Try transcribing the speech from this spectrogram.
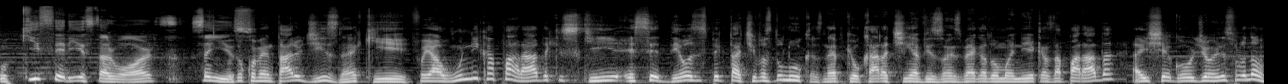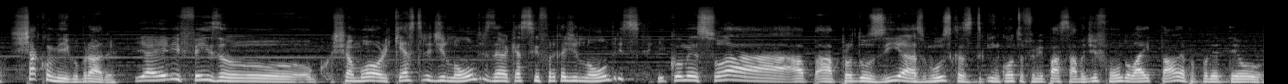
O que seria Star Wars sem O isso? documentário diz, né, que foi a única parada que, que excedeu as expectativas do Lucas, né? Porque o cara tinha visões megalomaníacas da parada, aí chegou o John Williams e falou: Não, chá comigo, brother. E aí ele fez o. chamou a Orquestra de Londres, né? A Orquestra Sinfônica de Londres, e começou a, a, a produzir as músicas enquanto o filme passava de fundo lá e tal, né? Pra poder ter o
